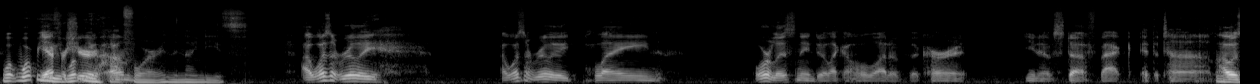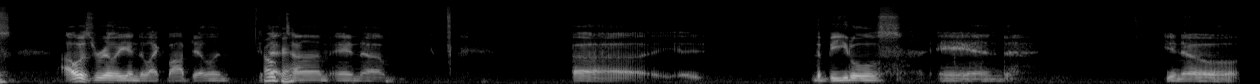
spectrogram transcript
what what were Yeah, you for what were you hot Um, for in the '90s? I wasn't really I wasn't really playing or listening to like a whole lot of the current, you know, stuff back at the time. I Mhm. was I was really into like Bob Dylan at Okay. that time and um uh the Beatles and you know,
